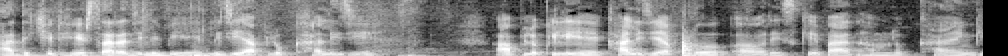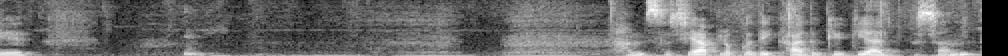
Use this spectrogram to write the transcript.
आ, देखिए, ढेर सारा जलेबी है। लीजिए, आप लोग खा लीजिए। आप लोग के लिए है खा लीजिए आप लोग और इसके बाद हम लोग खाएँगे। हम सोचे आप लोग को दिखा दूँ क्योंकि आज बसंत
